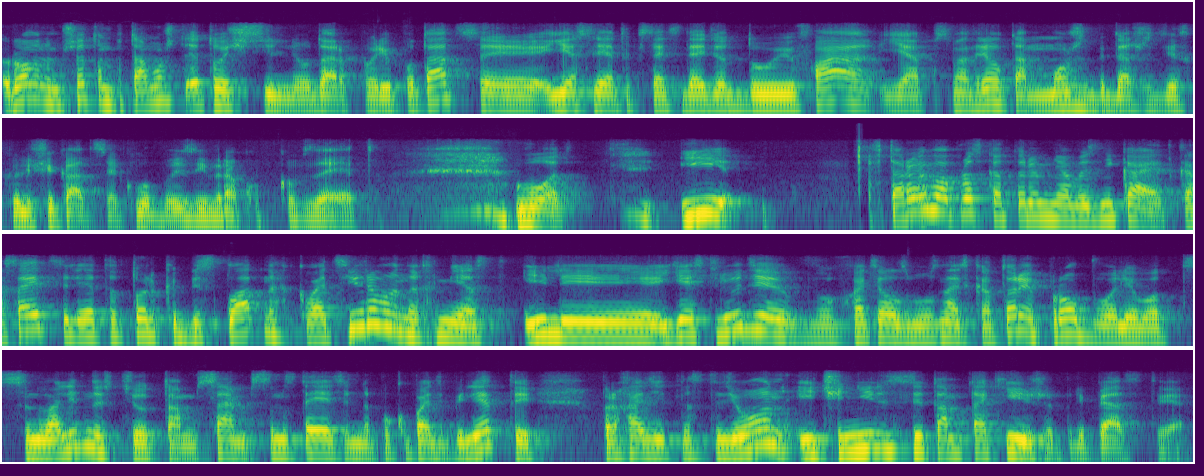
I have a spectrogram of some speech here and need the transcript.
ровным счетом, потому что это очень сильный удар по репутации. Если это, кстати, дойдет до УЕФА, я посмотрел, там может быть даже дисквалификация клуба из Еврокубков за это. Вот. И Второй вопрос, который у меня возникает, касается ли это только бесплатных квотированных мест, или есть люди, хотелось бы узнать, которые пробовали вот с инвалидностью там сами самостоятельно покупать билеты, проходить на стадион, и чинились ли там такие же препятствия?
